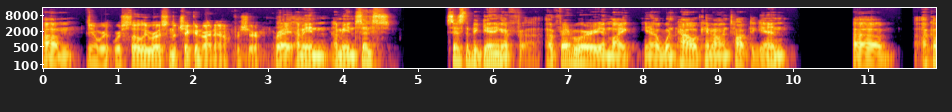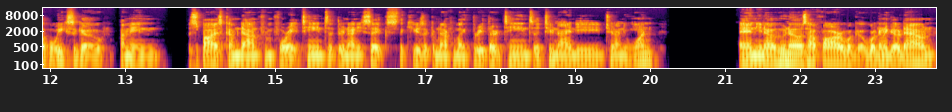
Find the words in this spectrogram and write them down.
um Yeah, we're we're slowly roasting the chicken right now for sure. right i mean i mean since since the beginning of of february and like you know when powell came out and talked again uh a couple weeks ago i mean the spies come down from 418 to 396 the qs have come down from like 313 to 290 291 and you know who knows how far we're, go- we're gonna go down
